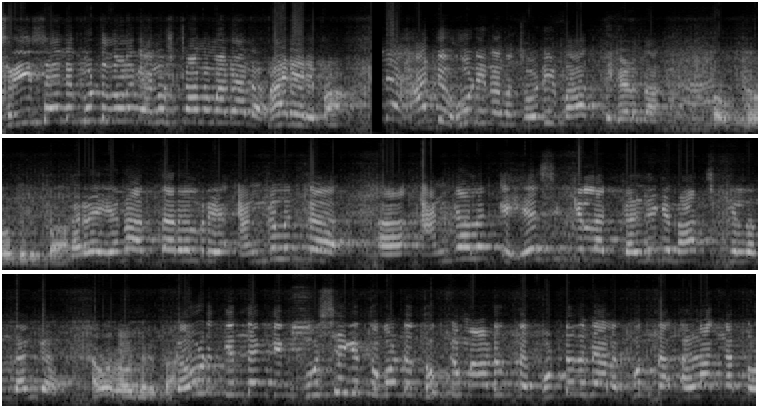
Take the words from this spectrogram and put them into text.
ಶ್ರೀಶೈಲ ಗುಡ್ಡದೊಳಗೆ ಅನುಷ್ಠಾನ ಮಾಡ್ಯಾನ. ಮಾಡ್ಯಾರಪ್ಪ. ಹಾಡಿ ಹೂಡಿ ನನ್ನ ಜೋಡಿ ಅಂತ ಹೇಳ್ದ. ಖರೆ ಏನ ಅಂತಾರಲ್ರಿ? ಅಂಗಲಕ್ಕ ಅಂಗಲಕ್ಕೆ ಹೇ ಸಿಕ್ಕಿಲ್ಲ ಕಳ್ಳಿಗೆ ನಾಚಿಕಿಲ್ಲ ಅಂದಂಗ. ಗೌಡ ತಿದ್ದಕ್ಕೆ ಕುಸಿಗೆ ತಗೊಂಡು ದುಃಖ ಮಾಡುತ್ತ ಗುಡ್ಡದ ಮೇಲೆ ಕುತ್ತ ಅಳ್ಳಾಕತ್ತು.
